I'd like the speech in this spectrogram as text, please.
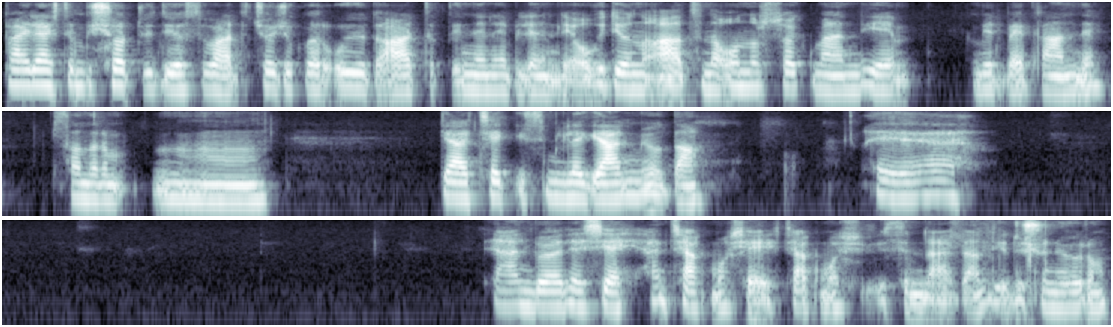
paylaştığım bir short videosu vardı. Çocuklar uyudu artık dinlenebilirim diye. O videonun altına Onur Sökmen diye bir beyefendi sanırım hmm, gerçek ismiyle gelmiyor da ee, yani böyle şey hani çakma şey çakma isimlerden diye düşünüyorum.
